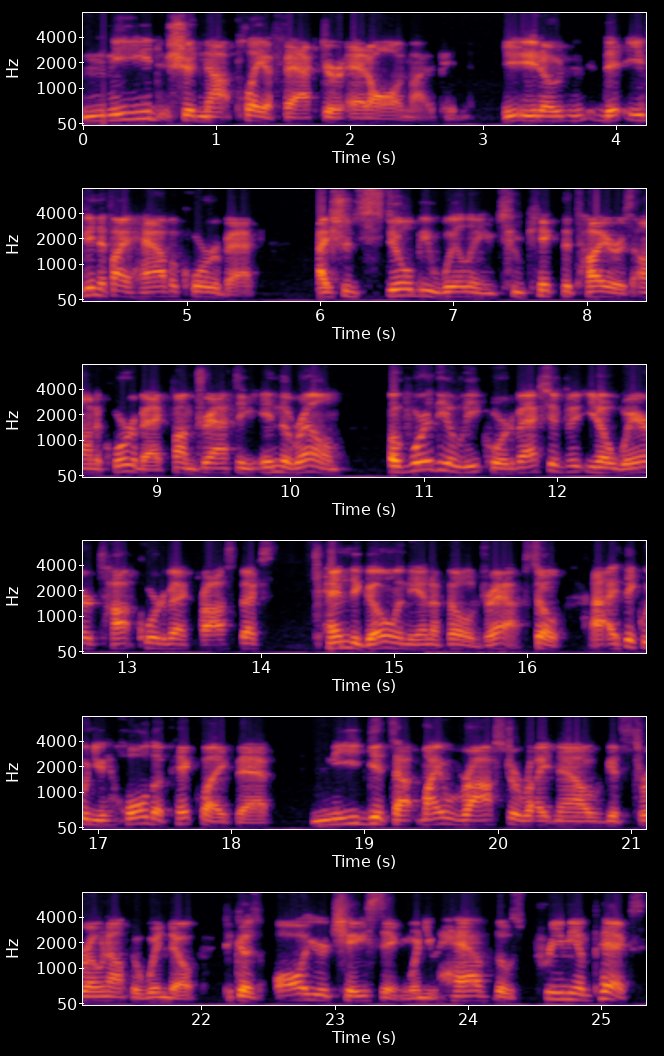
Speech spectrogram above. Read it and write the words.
need should not play a factor at all, in my opinion. You, you know, even if I have a quarterback, I should still be willing to kick the tires on a quarterback if I'm drafting in the realm of where the elite quarterbacks, you know, where top quarterback prospects tend to go in the NFL draft. So I think when you hold a pick like that, need gets out. My roster right now gets thrown out the window because all you're chasing when you have those premium picks,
